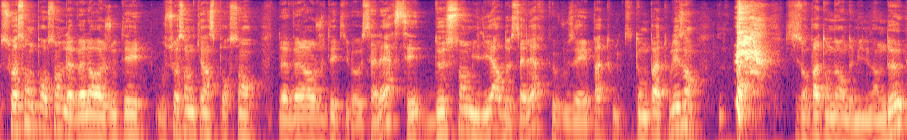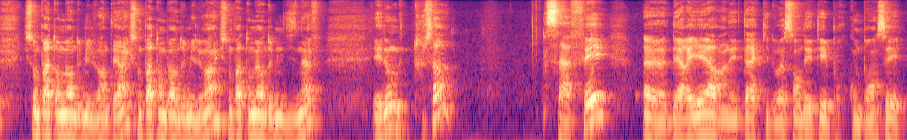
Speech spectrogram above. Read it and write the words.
60% de la valeur ajoutée ou 75% de la valeur ajoutée qui va au salaire, c'est 200 milliards de salaires que vous pas qui ne tombent pas tous les ans. qui ne sont pas tombés en 2022, qui ne sont pas tombés en 2021, qui ne sont pas tombés en 2020, qui ne sont pas tombés en 2019. Et donc tout ça, ça fait euh, derrière un État qui doit s'endetter pour compenser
